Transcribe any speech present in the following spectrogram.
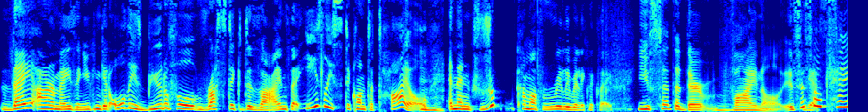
They are amazing. You can get all these beautiful rustic designs that easily stick onto tile mm-hmm. and then come off really, really quickly. You said that they're vinyl. Is this Yes. okay?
